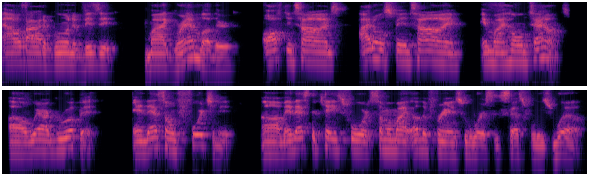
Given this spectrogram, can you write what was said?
Outside of going to visit my grandmother, oftentimes I don't spend time in my hometowns uh, where I grew up at. And that's unfortunate. Um, and that's the case for some of my other friends who were successful as well.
